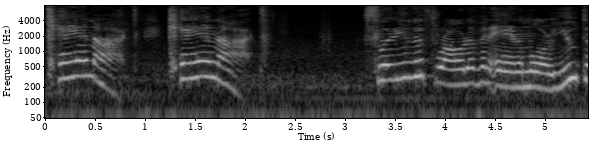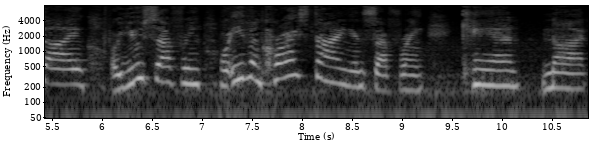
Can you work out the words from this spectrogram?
cannot, cannot. Slitting the throat of an animal, or you dying, or you suffering, or even Christ dying and suffering, cannot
